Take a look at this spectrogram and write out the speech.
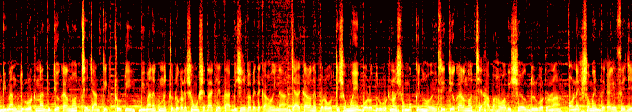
বিমান দুর্ঘটনার দ্বিতীয় কারণ হচ্ছে যান্ত্রিক ত্রুটি। বিমানে কোনো ছোটখাটো সমস্যা থাকলে তা বিশেষভাবে দেখা হয় না, যার কারণে পরবর্তী সময়ে বড় দুর্ঘটনার সম্মুখীন হয়। তৃতীয় কারণ হচ্ছে আবহাওয়া বিষয়ক দুর্ঘটনা। অনেক সময় দেখা গেছে যে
